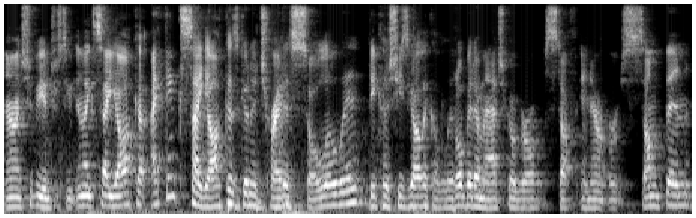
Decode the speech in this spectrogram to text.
It should be interesting. And like Sayaka, I think Sayaka's gonna try to solo it because she's got like a little bit of magical girl stuff in her or something.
